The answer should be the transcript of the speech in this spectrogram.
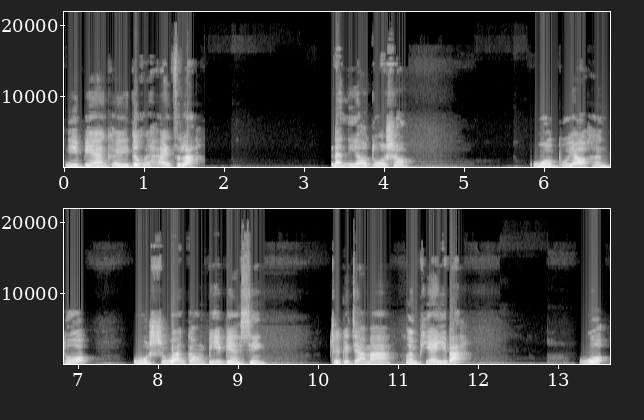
你便可以得回孩子了。那你要多少？我不要很多，五十万港币便行。这个价码很便宜吧？我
